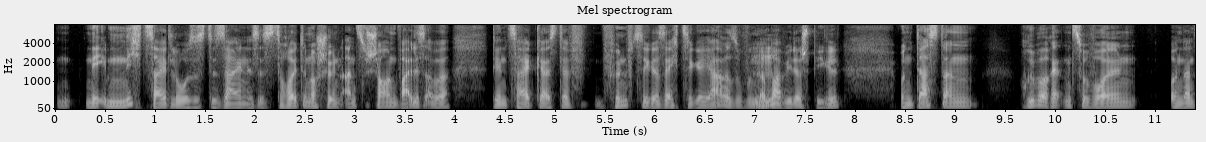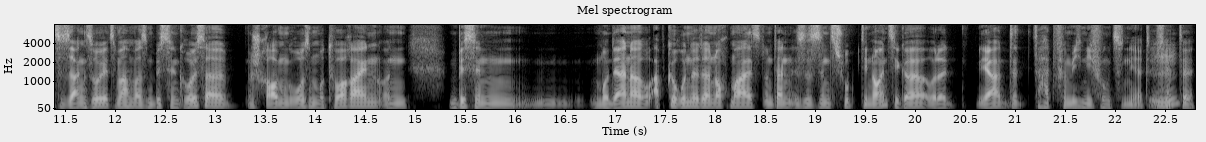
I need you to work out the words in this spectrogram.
nee, eben nicht zeitloses Design. Es ist heute noch schön anzuschauen, weil es aber den Zeitgeist der 50er, 60er Jahre so wunderbar mhm. widerspiegelt. Und das dann rüber retten zu wollen und dann zu sagen, so, jetzt machen wir es ein bisschen größer, schrauben einen großen Motor rein und ein bisschen moderner, abgerundeter nochmals und dann ist es, sind schwupp die 90er oder ja, das hat für mich nie funktioniert. Ich mhm. hätte,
